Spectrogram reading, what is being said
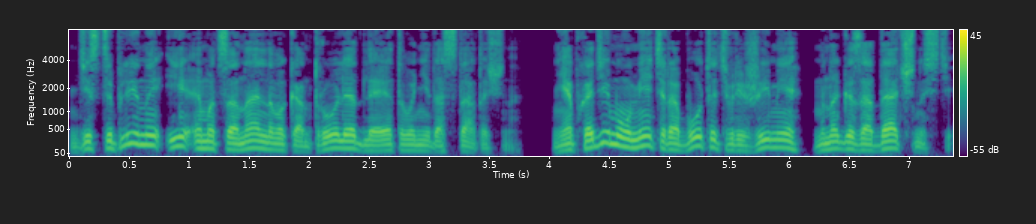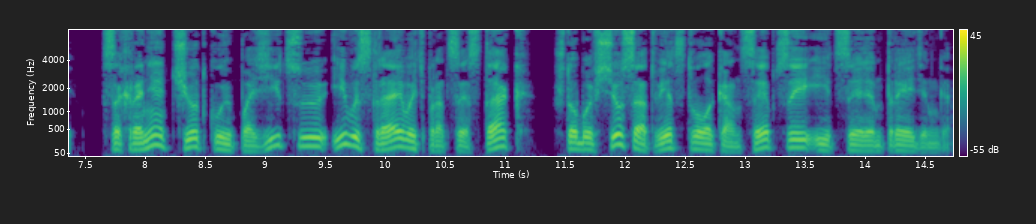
Дисциплины и эмоционального контроля для этого недостаточно. Необходимо уметь работать в режиме многозадачности, сохранять четкую позицию и выстраивать процесс так, чтобы все соответствовало концепции и целям трейдинга.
